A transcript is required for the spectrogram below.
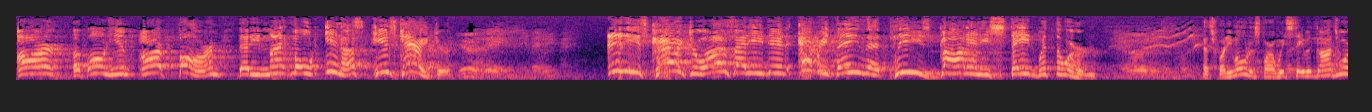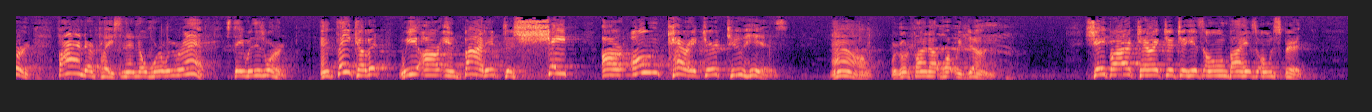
our, upon Him, our form, that He might mold in us His character. And his character was that he did everything that pleased God and he stayed with the Word. That's what he molded us for. We'd stay with God's Word. Find our place and then know where we were at. Stay with His Word. And think of it, we are invited to shape our own character to His. Now, we're going to find out what we've done. Shape our character to His own by His own Spirit.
